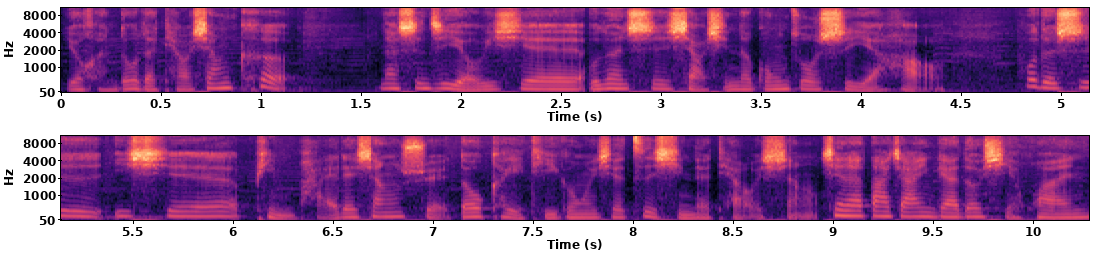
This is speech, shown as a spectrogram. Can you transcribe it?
有很多的调香课。那甚至有一些，不论是小型的工作室也好，或者是一些品牌的香水，都可以提供一些自行的调香。现在大家应该都喜欢。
